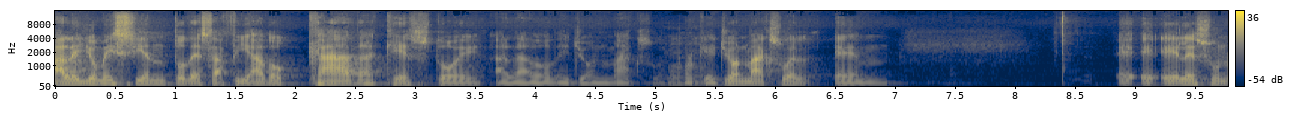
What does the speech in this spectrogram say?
Ale, yo me siento desafiado cada que estoy al lado de John Maxwell, porque John Maxwell, em, e, e, él es un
